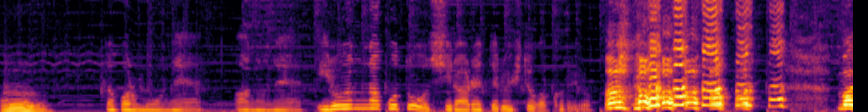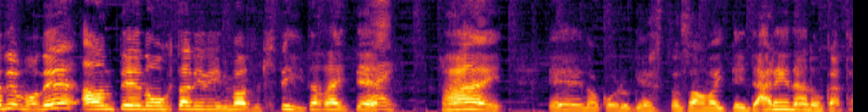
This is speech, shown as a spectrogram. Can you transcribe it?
うん。だからもうねあのねいろんなことを知られてる人が来るよ まあでもね、安定のお二人にまず来ていただいて、はいはい。えー、残るゲストさんは一体誰なのかと。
